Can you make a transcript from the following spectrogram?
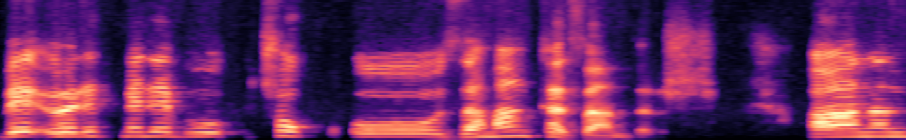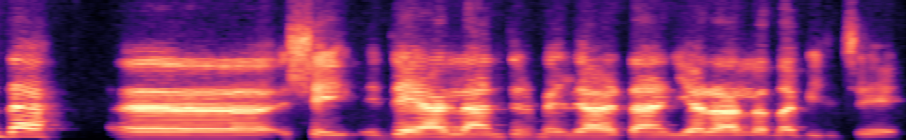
Ve öğretmene bu çok o, zaman kazandırır. Anında şey değerlendirmelerden yararlanabileceği,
